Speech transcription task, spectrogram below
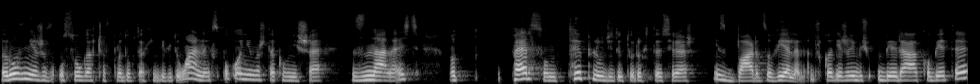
Również w usługach czy w produktach indywidualnych spokojnie możesz taką niszę znaleźć, bo person, typ ludzi, do których docierasz, jest bardzo wiele. Na przykład, jeżeli byś ubierała kobiety,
